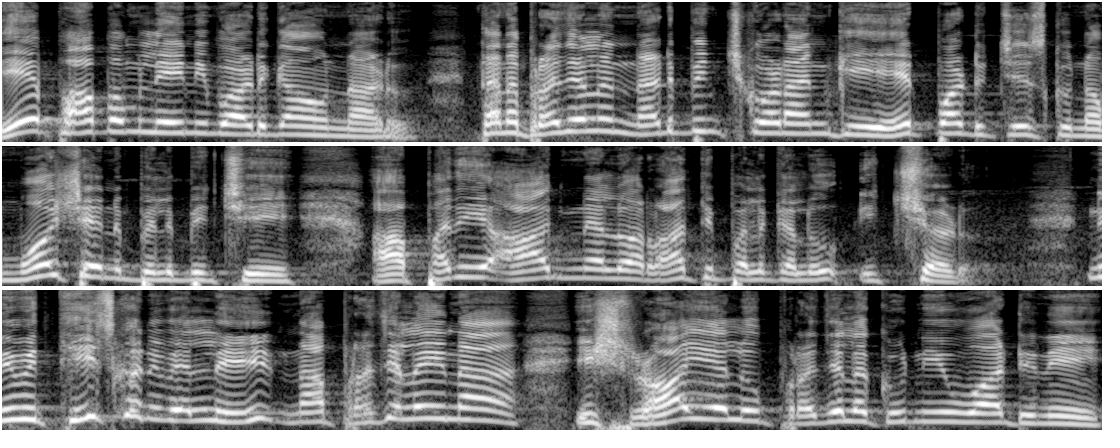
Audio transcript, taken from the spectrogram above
ఏ పాపం లేనివాడుగా ఉన్నాడు. తన ప్రజలను నడిపించుకోవడానికి ఏర్పాటు చేసుకున్న మోషేను పిలిపించి ఆ పది ఆజ్ఞలు ఆ రాతి పలుకలు ఇచ్చాడు. నువ్వు తీసుకొని వెళ్ళి నా ప్రజలైన ఇస్రాయేలు ప్రజలకు నీవు వాటిని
